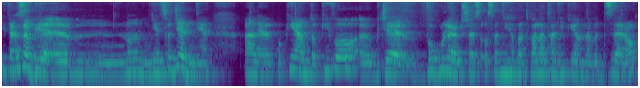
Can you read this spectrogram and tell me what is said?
i tak sobie, ym, no nie codziennie, ale popijałam to piwo, gdzie w ogóle przez ostatnie chyba dwa lata nie pijałam nawet zero.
